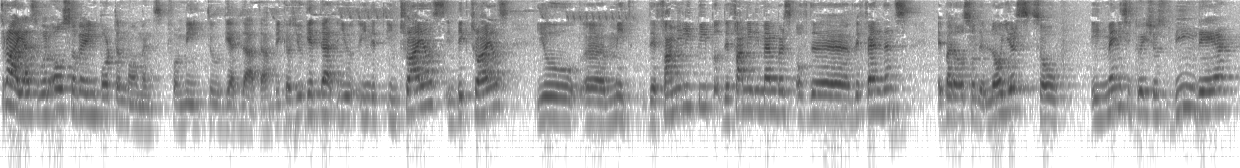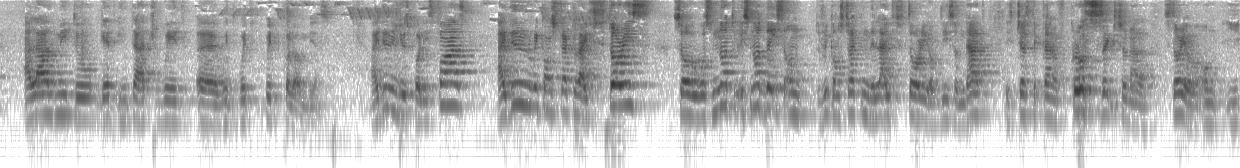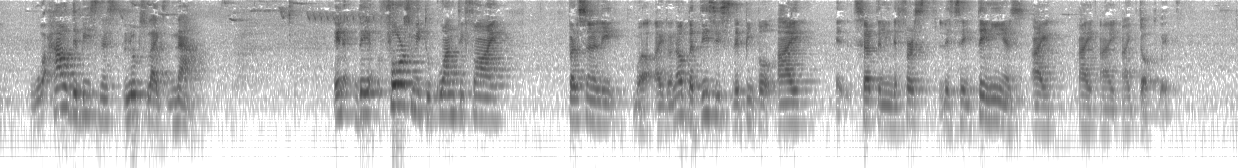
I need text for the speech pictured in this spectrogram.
Trials were also very important moments for me to get data because you get that you in the, in trials in big trials you uh, meet the family people, the family members of the defendants, but also the lawyers. So in many situations, being there allowed me to get in touch with, uh, with, with, with, Colombians. I didn't use police files, I didn't reconstruct life stories, so it was not, it's not based on reconstructing the life story of this and that. It's just a kind of cross-sectional story of, on how the business looks like now. And they forced me to quantify personally, well, I don't know, but this is the people I, certainly in the first, let's say, 10 years, I, I, I, I talked with.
